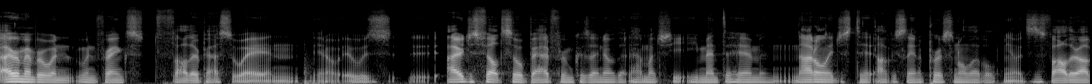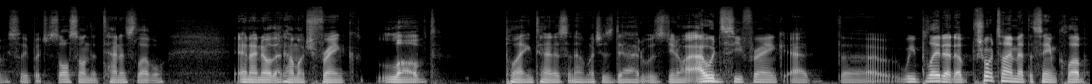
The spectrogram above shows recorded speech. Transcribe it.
I remember when when Frank's father passed away, and you know it was. I just felt so bad for him because I know that how much he, he meant to him, and not only just to, obviously on a personal level, you know, it's his father obviously, but just also on the tennis level. And I know that how much Frank loved playing tennis and how much his dad was. You know, I would see Frank at uh, we played at a short time at the same club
